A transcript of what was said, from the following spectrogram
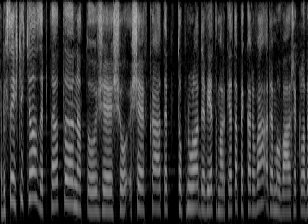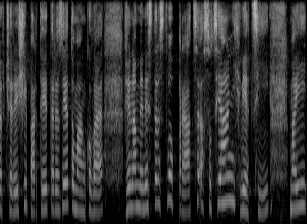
Já bych se ještě chtěla zeptat na to, že šéfka TOP 09 Markéta Pekarová Adamová řekla ve včerejší partii Terezie Tománkové, že na ministerstvo práce a sociálních věcí mají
